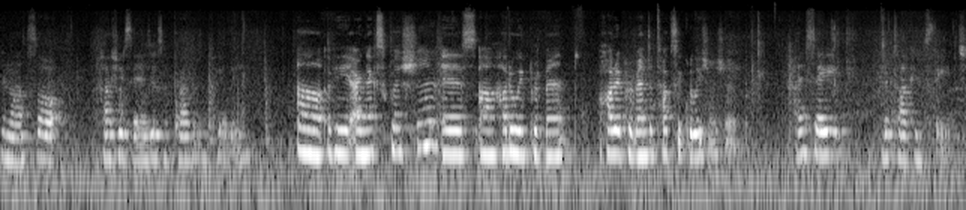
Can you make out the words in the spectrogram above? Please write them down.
you know. So how she says, it's a process of healing. Uh, okay, our next question is uh, how do we prevent how do I prevent a toxic relationship? I say the talking stage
